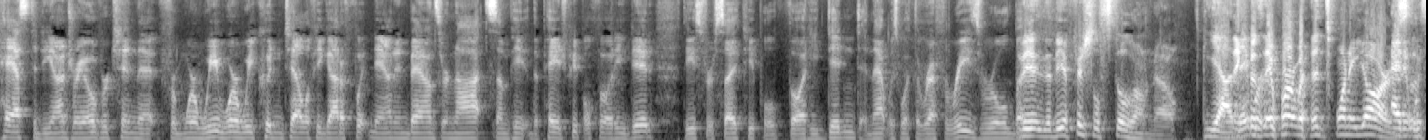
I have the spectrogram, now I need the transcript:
pass to DeAndre Overton that from where we were, we couldn't tell if he got a foot down in bounds or not. Some pe- the page people thought he did. The East Forsyth people thought he didn't, and that was what the referees ruled. But the, the officials still don't know. Yeah, they because were, they weren't within 20 yards, and it was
